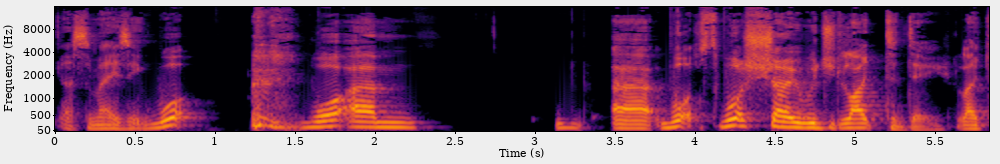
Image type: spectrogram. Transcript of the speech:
That's amazing. What, what, um, uh, what, what show would you like to do? Like,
